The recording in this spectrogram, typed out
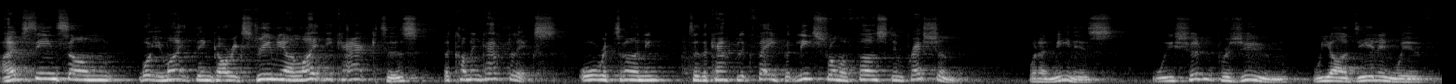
I've seen some, what you might think are extremely unlikely characters becoming Catholics or returning to the Catholic faith, at least from a first impression. What I mean is, we shouldn't presume we are dealing with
